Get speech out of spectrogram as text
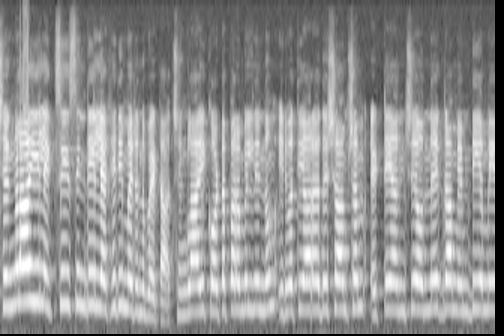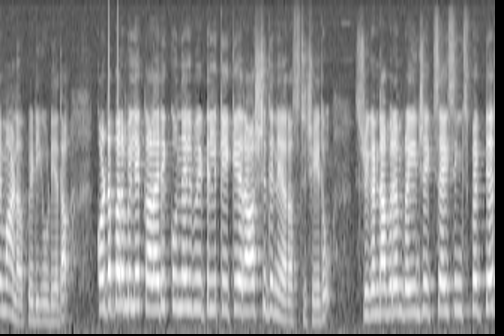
ചെങ്ങളായിൽ എക്സൈസിന്റെ ലഹരി മരുന്ന് വേട്ട ചെങ്ങളായി കോട്ടപ്പറമ്പിൽ നിന്നും ഇരുപത്തിയാറ് ദശാംശം എട്ട് അഞ്ച് ഒന്ന് ഗ്രാം എം ഡി എം എയുമാണ് പിടികൂടിയത്. കോട്ടപ്പറമ്പിലെ കളരിക്കുന്നൽ വീട്ടിൽ കെ കെ റാഷിദിനെ അറസ്റ്റ് ചെയ്തു. Sreekandapuram range excise inspector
